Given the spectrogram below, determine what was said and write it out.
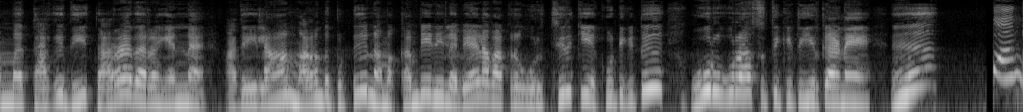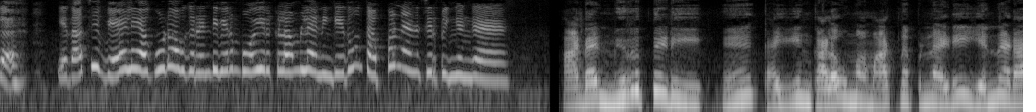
நம்ம தகுதி தராதரம் என்ன? அதையெல்லாம் மறந்துபுட்டு நம்ம கம்பெனில வேலை பார்க்கிற ஒரு சிறுக்கிய கூட்டிக்கிட்டு ஊரு ஊரா சுத்திக்கிட்டு இருக்கானே? ஏங்க ஏதாச்சும் வேலையா கூட அவங்க ரெண்டு பேரும் போயிருக்கலாம்ல. நீங்க எதுவும் தப்பா நினைச்சிருப்பீங்கங்க. அட நிறுத்திடி. கையும் களவுமா மாட்டின பின்னாடி என்னடா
